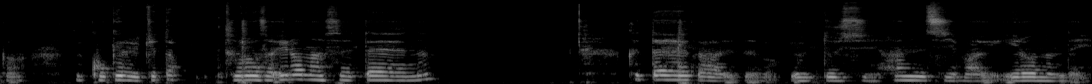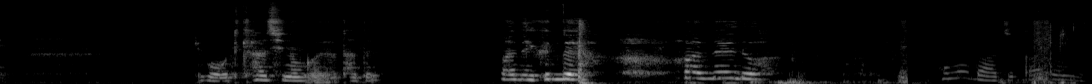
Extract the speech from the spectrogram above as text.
그러니까 고개를 이렇게 딱 들어서 일어났을 때는 그때가 이제 막 12시, 1시 막 이러는데 이거 어떻게 하시는 거예요, 다들? 아니, 근데 하늘도 하늘도 아직 까지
